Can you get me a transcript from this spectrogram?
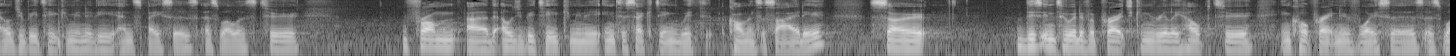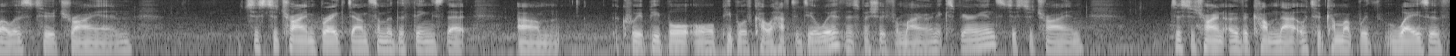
LGBT community and spaces, as well as to from uh, the LGBT community intersecting with common society. So this intuitive approach can really help to incorporate new voices as well as to try and just to try and break down some of the things that um, queer people or people of color have to deal with, especially from my own experience, just to try and just to try and overcome that or to come up with ways of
